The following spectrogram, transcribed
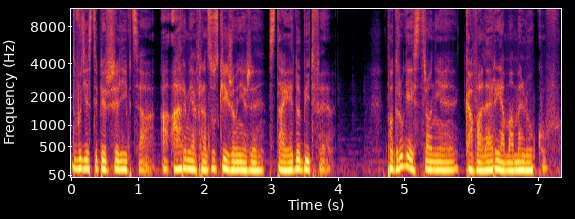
21 lipca, a armia francuskich żołnierzy staje do bitwy. Po drugiej stronie kawaleria mameluków,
